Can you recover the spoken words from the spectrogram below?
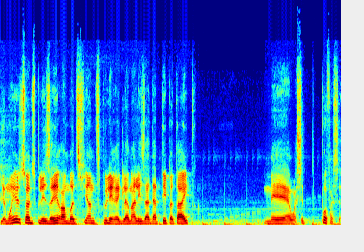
Il y a moyen de se faire du plaisir en modifiant un petit peu les règlements, les adapter peut-être. Mais ouais, c'est pas facile.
